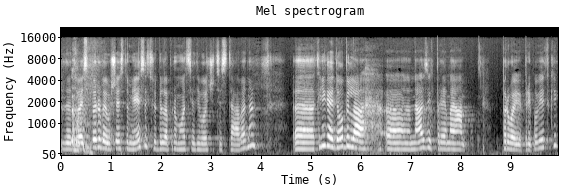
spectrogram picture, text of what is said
21. u šestom mjesecu je bila promocija djevojčice Stavana. E, knjiga je dobila e, naziv prema prvoj pripovjetki.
